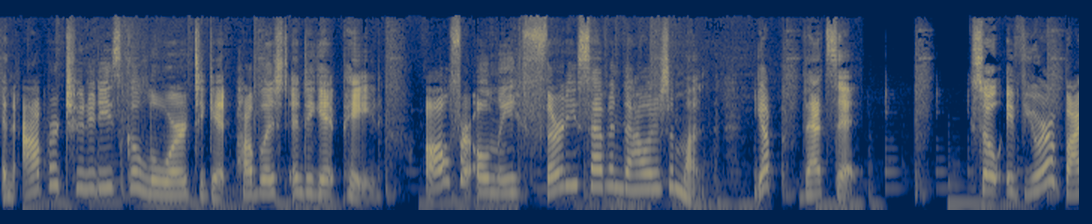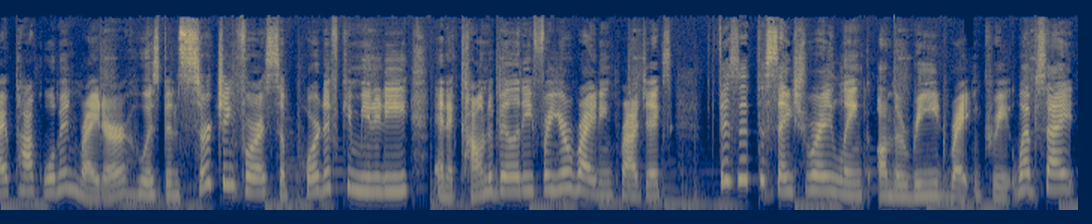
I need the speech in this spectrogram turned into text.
and opportunities galore to get published and to get paid, all for only $37 a month. Yep, that's it. So, if you're a BIPOC woman writer who has been searching for a supportive community and accountability for your writing projects, visit the Sanctuary link on the Reed, Write, and Create website.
